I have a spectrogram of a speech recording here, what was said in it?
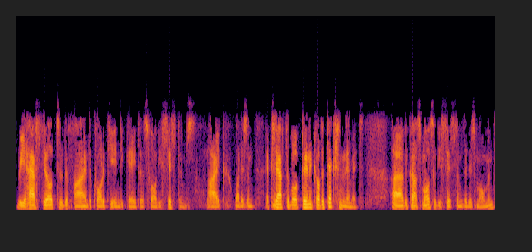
we have still to define the quality indicators for these systems, like what is an acceptable clinical detection limit, uh, because most of these systems at this moment,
